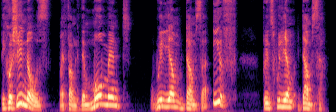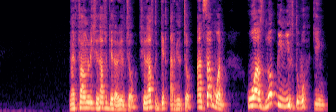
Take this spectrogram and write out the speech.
because she knows, my family, the moment William dumps her, if Prince William dumps her, my family, she'll have to get a real job. She'll have to get a real job. And someone who has not been used to working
